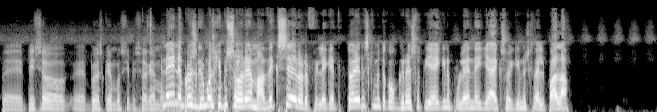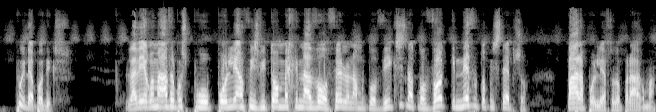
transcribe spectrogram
Ε, πίσω ε, μπρος γκρεμός και πίσω ρέμα. Ναι, είναι μπρος γκρεμός και πίσω ρέμα. Δεν ξέρω, ρε φίλε, γιατί τώρα είδες και με το κογκρέσο τι έγινε που λένε για εξωγήνου κτλ. Αλλά πού είναι οι αποδείξεις; Δηλαδή, εγώ είμαι άνθρωπος που πολύ αμφισβητώ μέχρι να δω. Θέλω να μου το δείξεις, να το δω και ναι, θα το πιστέψω. Πάρα πολύ αυτό το πράγμα.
